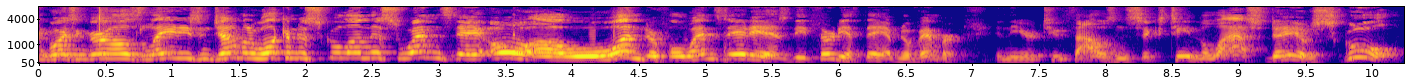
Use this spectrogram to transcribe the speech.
morning, boys and girls, ladies and gentlemen. Welcome to school on this Wednesday. Oh, a wonderful Wednesday it is, the 30th day of November in the year 2016, the last day of school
